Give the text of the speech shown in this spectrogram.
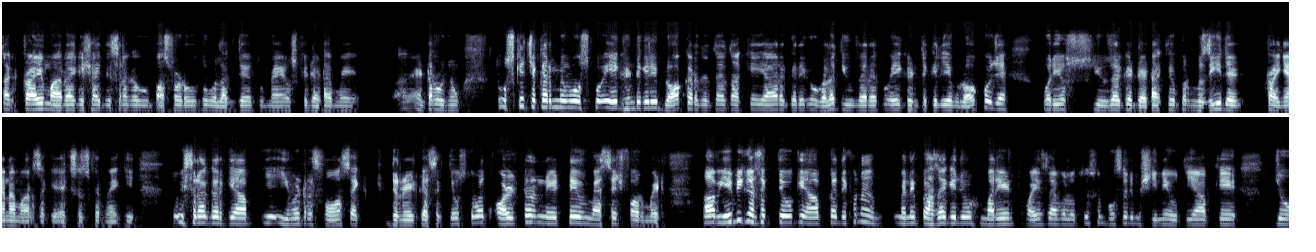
तक ट्राई मार रहा है कि शायद इस तरह का कोई पासवर्ड हो तो वो लग जाए तो मैं उसके डाटा में एंटर हो जाऊँ। तो उसके चक्कर में वो उसको एक घंटे के लिए ब्लॉक कर देता है ताकि यार अगर एक गलत यूज़र है तो एक घंटे के लिए ब्लॉक हो जाए और ये उस यूज़र के डाटा के ऊपर मजीद ट्राइया ना मार सके एक्सेस करने की। तो इस तरह करके आप ये इवेंट रिस्पॉन्स जनरेट कर सकते हैं। उसके बाद ऑल्टरनेटिव मैसेज फॉर्मेट आप ये भी कर सकते हो कि आपका देखो ना, मैंने कहा था कि जो हमारी एंटरप्राइज लेवल होती है, उसमें बहुत सारी मशीनें होती हैं। आपके जो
